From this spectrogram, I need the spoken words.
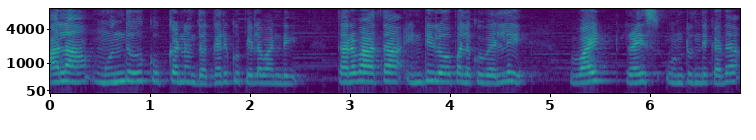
అలా ముందు కుక్కను దగ్గరకు పిలవండి. తర్వాత ఇంటి లోపలకు వెళ్ళి వైట్ రైస్ ఉంటుంది కదా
